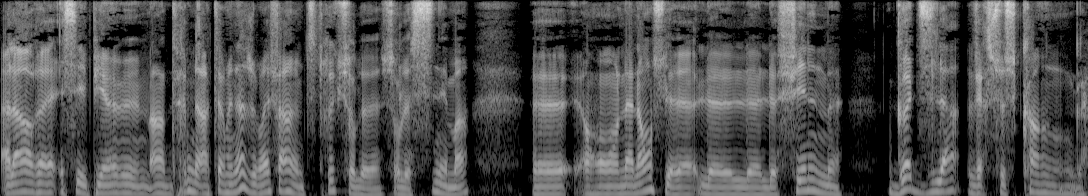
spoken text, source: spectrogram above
Alors, euh, c'est puis euh, en, en, terminant, j'aimerais faire un petit truc sur le cinéma. Euh, on annonce le, le, le, film Godzilla versus Kong.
